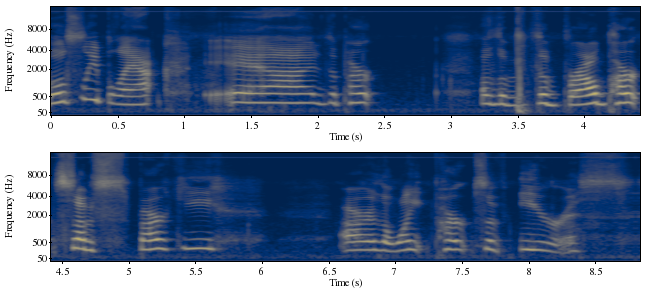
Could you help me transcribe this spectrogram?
Mostly black, and the part of the, the brown parts of Sparky are the white parts of Iris.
